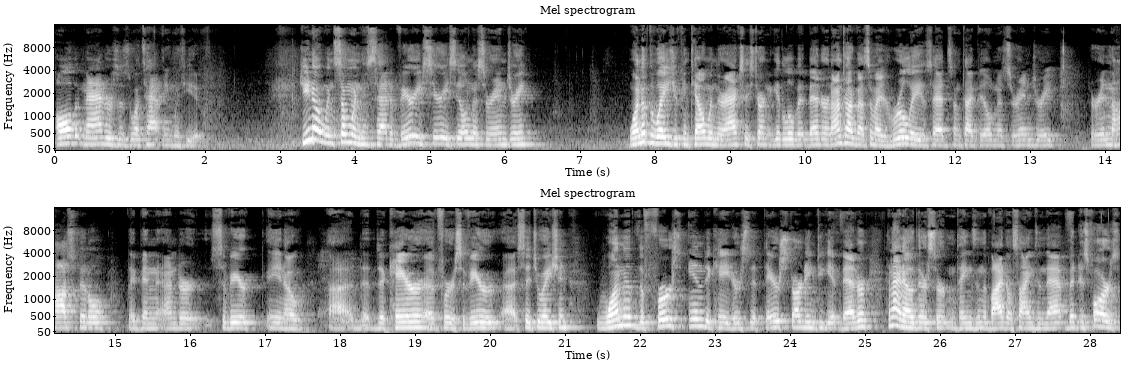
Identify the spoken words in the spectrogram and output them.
all that matters is what's happening with you. Do you know when someone has had a very serious illness or injury? One of the ways you can tell when they're actually starting to get a little bit better, and I'm talking about somebody who really has had some type of illness or injury, they're in the hospital, they've been under severe, you know, uh, the, the, care for a severe uh, situation. One of the first indicators that they're starting to get better, and I know there's certain things in the vital signs and that, but as far as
